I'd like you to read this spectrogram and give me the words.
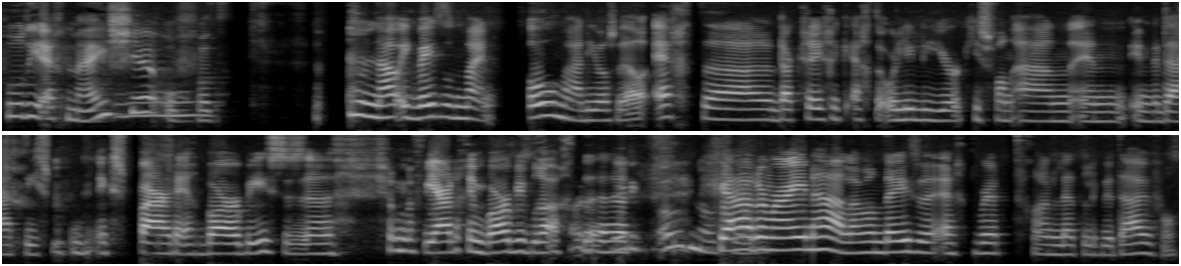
Voelde je echt meisje of wat? Nou, ik weet dat mijn oma, die was wel echt, uh, daar kreeg ik echt de Orlili jurkjes van aan. En inderdaad, die, ik spaarde echt Barbies. Dus uh, als je mijn verjaardag in Barbie bracht, uh, ga er maar in halen. Want deze echt werd gewoon letterlijk de duivel.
